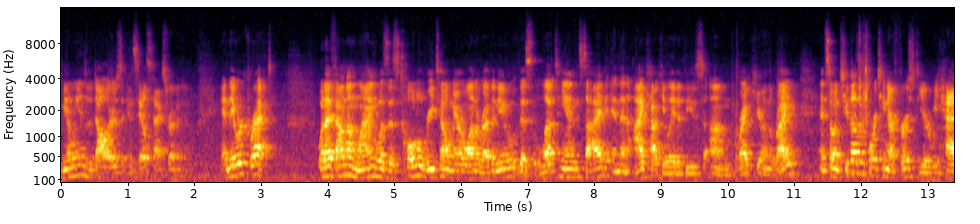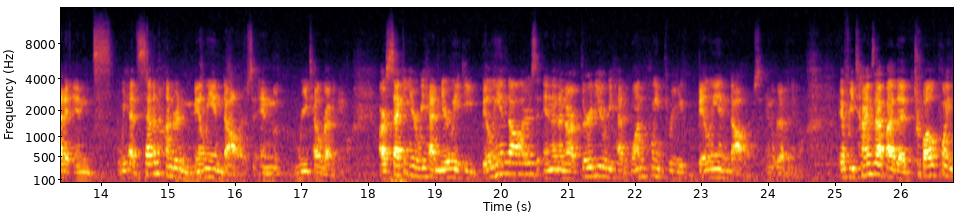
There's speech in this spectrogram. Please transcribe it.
millions of dollars in sales tax revenue. And they were correct. What I found online was this total retail marijuana revenue, this left-hand side, and then I calculated these um, right here on the right. And so in 2014, our first year, we had in we had 700 million dollars in retail revenue. Our second year, we had nearly $8 billion, and then in our third year, we had $1.3 billion in revenue. If we times that by the 12.9%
